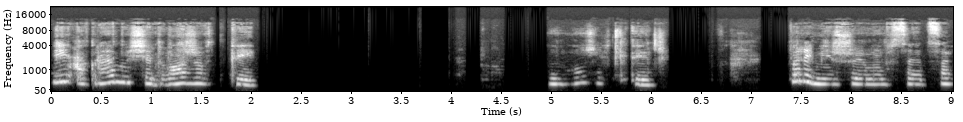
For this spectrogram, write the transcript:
І окремо ще два жовтки. Два жовтки. Перемішуємо все це.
